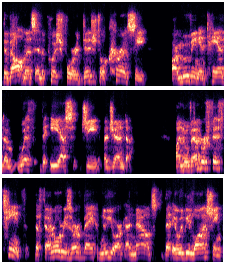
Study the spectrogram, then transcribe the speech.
developments in the push for digital currency are moving in tandem with the ESG agenda. On November 15th, the Federal Reserve Bank of New York announced that it would be launching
